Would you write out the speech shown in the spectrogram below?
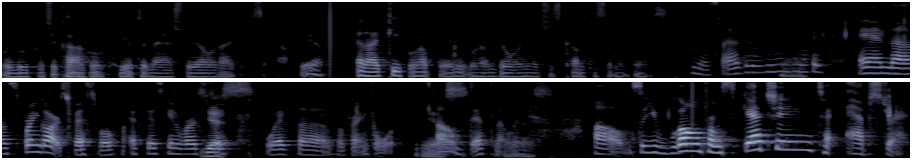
We moved from Chicago here to Nashville, and I said, I'm here. And I keep her updated what I'm doing, and she's come to some events. Yes, I do remember. Yeah. Lafayette. And uh, Spring Arts Festival at Fisk University Yes. with uh, LaFrame Ford. Yes. Oh, definitely. Yes. Um, so you've gone from sketching to abstract.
